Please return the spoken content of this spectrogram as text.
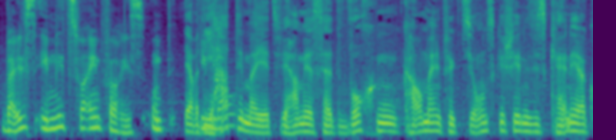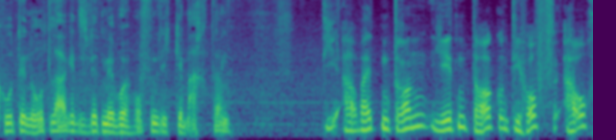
weil es eben nicht so einfach ist. Und ja, aber die genau hatte man jetzt. Wir haben ja seit Wochen kaum ein Infektionsgeschehen. Es ist keine akute Notlage. Das wird mir wohl hoffentlich gemacht haben. Die arbeiten dran jeden Tag und ich hoffe auch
